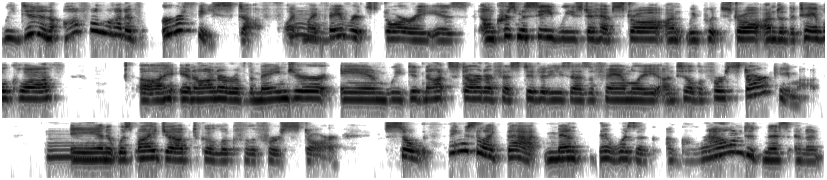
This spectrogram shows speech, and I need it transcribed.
We did an awful lot of earthy stuff. Like mm. my hmm. favorite story is on Christmas Eve, we used to have straw on, we put straw under the tablecloth uh, in honor of the manger. And we did not start our festivities as a family until the first star came out. Mm. And it was my job to go look for the first star. So things like that meant there was a, a groundedness and an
